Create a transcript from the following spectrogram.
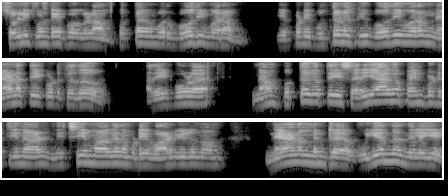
சொல்லிக்கொண்டே போகலாம். புத்தகம் ஒரு போதி மரம். எப்படி புத்தனுக்கு போதி மரம் ஞானத்தை கொடுத்ததோ அதே போல நாம் புத்தகத்தை சரியாக பயன்படுத்தினால் நிச்சயமாக நம்முடைய வாழ்விலும் நாம் ஞானம் என்ற உயர்ந்த நிலையை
